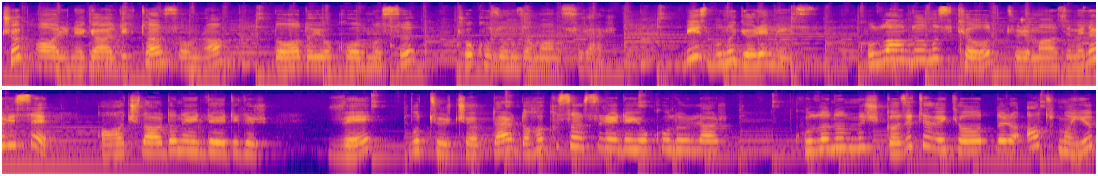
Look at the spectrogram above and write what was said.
çöp haline geldikten sonra doğada yok olması çok uzun zaman sürer. Biz bunu göremeyiz. Kullandığımız kağıt türü malzemeler ise ağaçlardan elde edilir ve bu tür çöpler daha kısa sürede yok olurlar. Kullanılmış gazete ve kağıtları atmayıp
